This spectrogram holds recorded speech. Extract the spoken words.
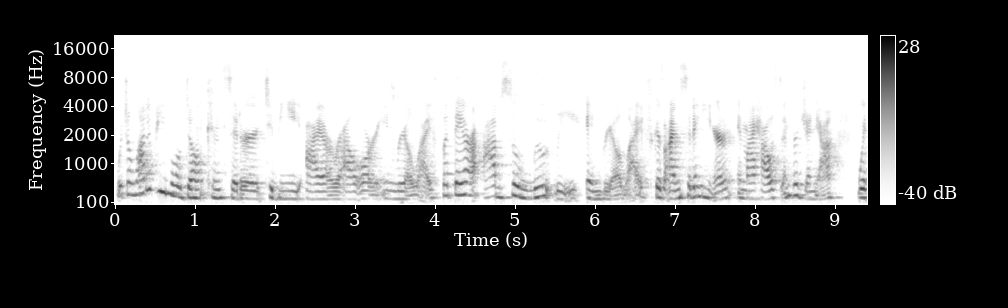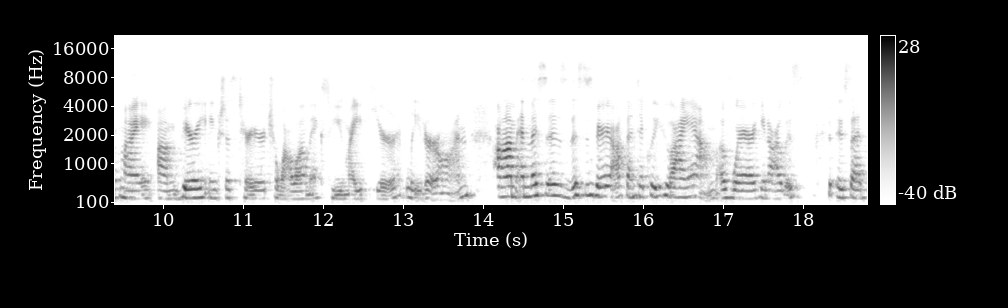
which a lot of people don't consider to be IRL or in real life, but they are absolutely in real life because I'm sitting here in my house in Virginia with my um, very anxious terrier Chihuahua mix, who you might hear later on. Um, and this is this is very authentically who I am, of where you know I was I said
